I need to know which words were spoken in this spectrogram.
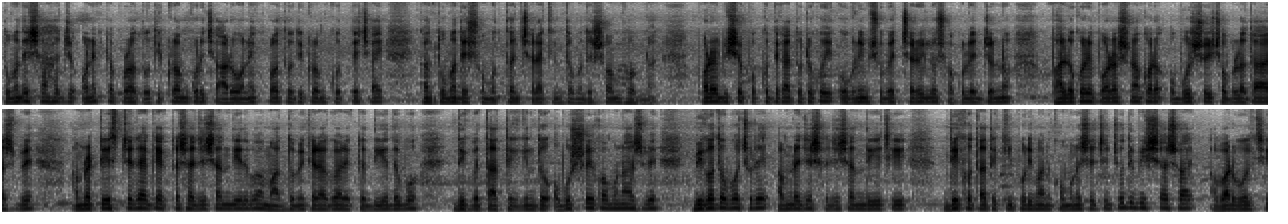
তোমাদের সাহায্যে অনেকটা পথ অতিক্রম করেছি, আরও অনেক পথ অতিক্রম করতে চাই, কারণ তোমাদের সমর্থন ছাড়া কিন্তু আমাদের সম্ভব নয়। পড়ার বিশ্বের পক্ষ থেকে এতটুকুই, অগ্রিম শুভেচ্ছা রইল সকলের জন্য। ভালো করে পড়াশোনা করো, অবশ্যই সফলতা আসবে। আমরা টেস্টের আগে একটা সাজেশান দিয়ে দেবো, মাধ্যমিকের আগে আর একটা দিয়ে দেবো। দেখবে তার থেকে কিন্তু অবশ্যই কমন আসবে। বিগত বছরে আমরা যে সাজেশান দিয়েছি, দেখো তাতে কি পরিমাণ কমন এসেছে। যদি বিশ্বাস হয়, আবার বলছি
